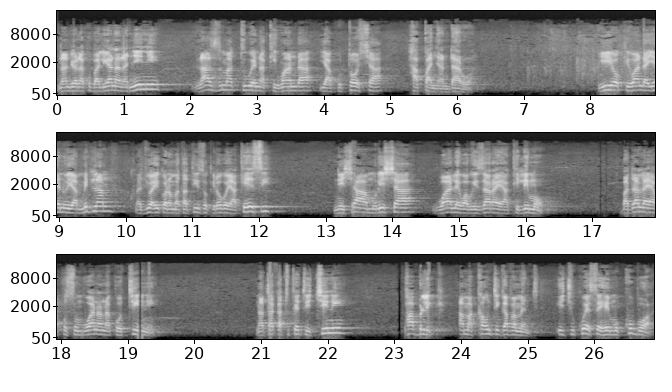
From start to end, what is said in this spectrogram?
na ndio nakubaliana na nyinyi, lazima tuwe na kiwanda ya kutosha hapa Nyandarua. Hiyo kiwanda yenu ya Midland najua iko na matatizo kidogo ya kesi. Nishaamurisha wale wa wizara ya kilimo, badala ya kusumbuana na kotini, nataka tuketi chini, public ama county government ichukue sehemu kubwa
